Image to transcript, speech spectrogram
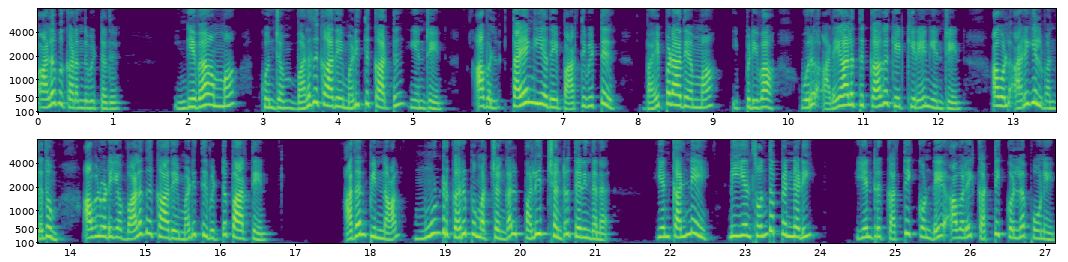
அளவு கடந்துவிட்டது இங்கே வா அம்மா கொஞ்சம் வலது காதை மடித்துக் காட்டு என்றேன். அவள் தயங்கியதை பார்த்துவிட்டு பயப்படாதே அம்மா இப்படி வா ஒரு அடையாளத்துக்காக கேட்கிறேன் என்றேன். அவள் அருகில் வந்ததும் அவளுடைய வலது காதை மடித்துவிட்டு பார்த்தேன். அதன் பின்னால் மூன்று கருப்பு மச்சங்கள் பளிச்சென்று தெரிந்தன. என் கண்ணே நீ என் சொந்த பெண்ணடி என்று கத்திக்கொண்டே அவளை கட்டிக்கொள்ளப் போனேன்.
